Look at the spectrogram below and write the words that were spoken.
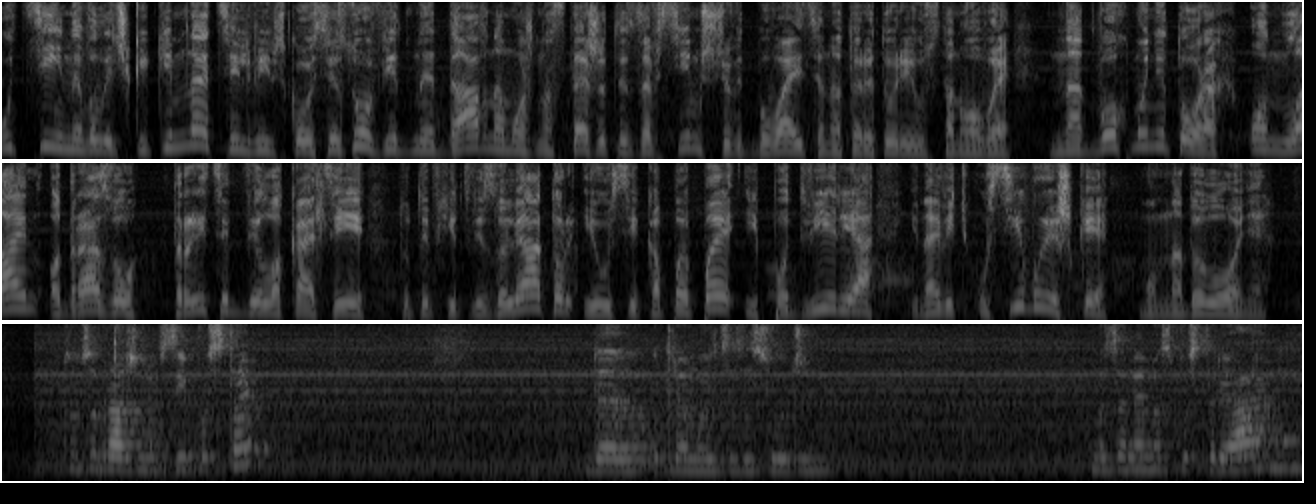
У цій невеличкій кімнатці львівського СІЗО віднедавна можна стежити за всім, що відбувається на території установи. На двох моніторах онлайн одразу 32 локації. Тут і вхід в ізолятор, і усі КПП, і подвір'я, і навіть усі вишки, мов на долоні. Тут зображені всі пости, де утримуються засуджені. Ми за ними спостерігаємо.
